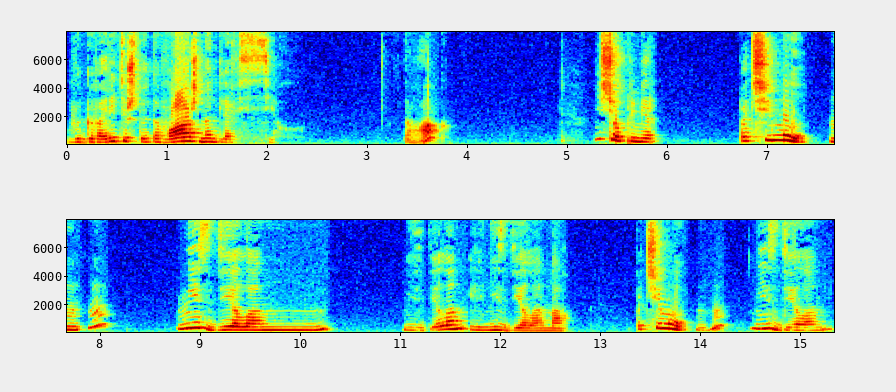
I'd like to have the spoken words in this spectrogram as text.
вы говорите, что это важно для всех. Так, еще пример. Почему? Угу. Не сделан. Не сделан или не сделано. Почему? Угу. Не сделан.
